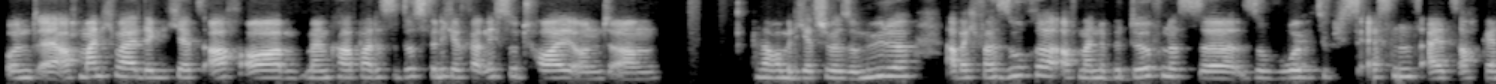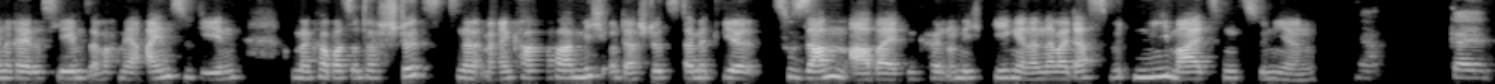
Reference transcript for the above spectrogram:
Und äh, auch manchmal denke ich jetzt auch, oh, mit meinem Körper, das, das finde ich jetzt gerade nicht so toll und ähm, warum bin ich jetzt schon wieder so müde? Aber ich versuche auf meine Bedürfnisse sowohl bezüglich des Essens als auch generell des Lebens einfach mehr einzugehen und meinen Körper zu unterstützen, damit mein Körper mich unterstützt, damit wir zusammenarbeiten können und nicht gegeneinander, weil das wird niemals funktionieren. Ja, geil,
